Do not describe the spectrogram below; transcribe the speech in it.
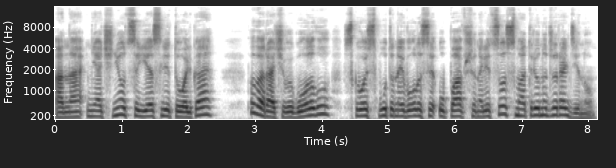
Она не очнется, если только... Поворачиваю голову, сквозь спутанные волосы, упавшие на лицо, смотрю на Джеральдину.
